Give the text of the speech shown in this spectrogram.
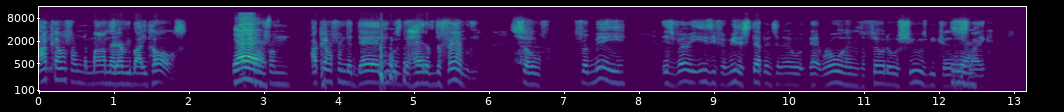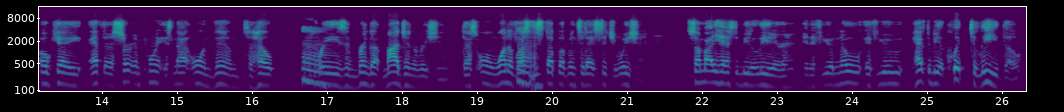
I come from the mom that everybody calls. I Yes. from I come from the dad who was the head of the family. So for me, it's very easy for me to step into that, that role and to fill those shoes because Yeah. it's like, okay, after a certain point, it's not on them to help Mm, raise and bring up my generation. That's on one of us to Mm. step up into that situation. Somebody has to be the leader, and if you're no, if you have to be equipped to lead, though,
